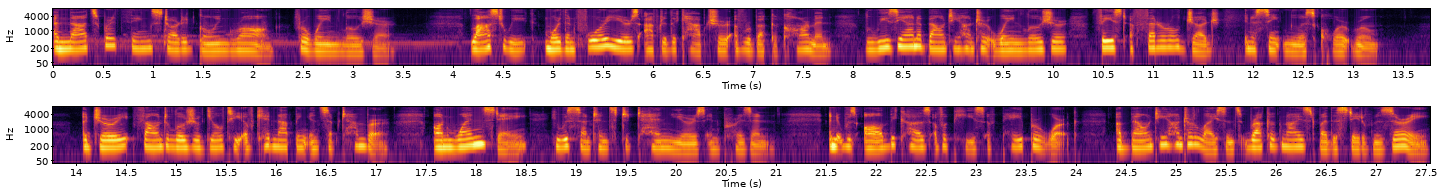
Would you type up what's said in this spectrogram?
and that's where things started going wrong for Wayne Lozier. Last week, more than four years after the capture of Rebecca Carmen, Louisiana bounty hunter Wayne Lozier faced a federal judge in a St. Louis courtroom. A jury found Lozier guilty of kidnapping in September. On Wednesday, he was sentenced to 10 years in prison and it was all because of a piece of paperwork, a bounty hunter license recognized by the state of Missouri,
